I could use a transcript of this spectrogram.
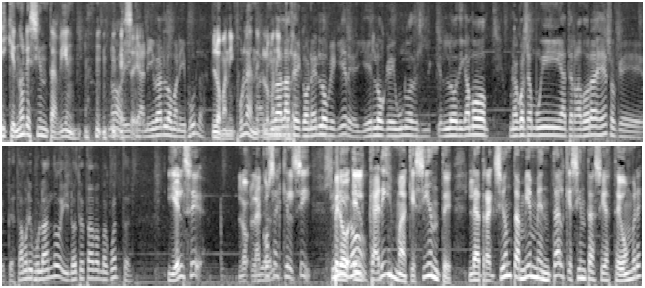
y que no le sienta bien. No, y que Aníbal lo manipula. lo manipula, lo Aníbal manipula. hace con él lo que quiere y es lo que uno, lo digamos, una cosa muy aterradora es eso, que te está manipulando y no te estás dando cuenta. Y él sí. Lo- la ¿Y cosa él? es que él sí. Sí, pero no. el carisma que siente, la atracción también mental que siente hacia este hombre,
